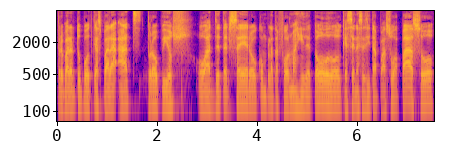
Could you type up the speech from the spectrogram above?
preparar tu podcast para ads propios o ads de tercero con plataformas y de todo, qué se necesita paso a paso.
